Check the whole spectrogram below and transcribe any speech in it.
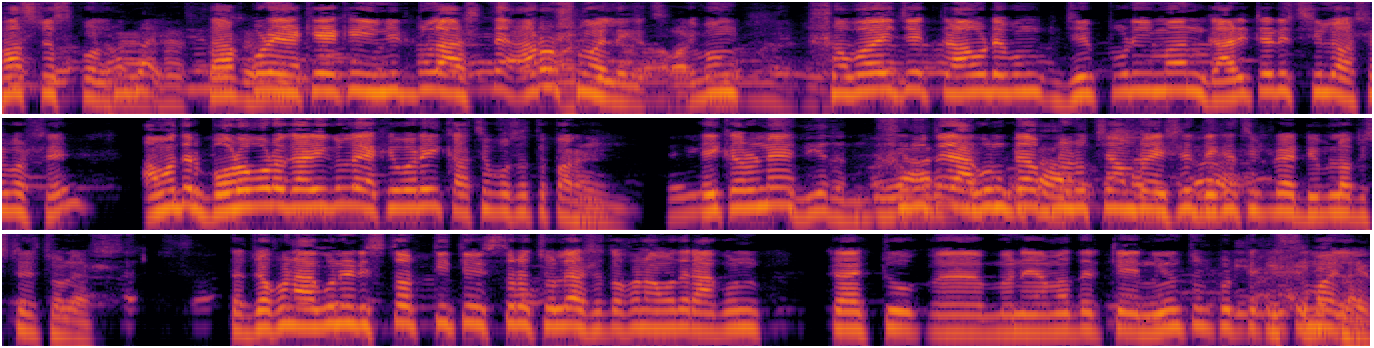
ফার্স্ট রেসপন্ড তারপরে একে একে ইউনিটগুলো আসতে আরও সময় লেগেছে। এবং সবাই যে ক্রাউড এবং যে পরিমাণ গাড়ি টাড়ি ছিল আশেপাশে আমাদের বড় বড় গাড়িগুলো একেবারেই কাছে পৌঁছাতে পারেনি। এই কারণে শুরুতে আগুনটা আপনার হচ্ছে আমরা এসে দেখেছি প্রায় ডেভেলপ স্টেজে চলে আসছে। তা যখন আগুনের স্তর তৃতীয় স্তরে চলে আসে তখন আমাদের আগুনটা একটু মানে আমাদেরকে নিয়ন্ত্রণ করতে একটু সময় লাগে।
